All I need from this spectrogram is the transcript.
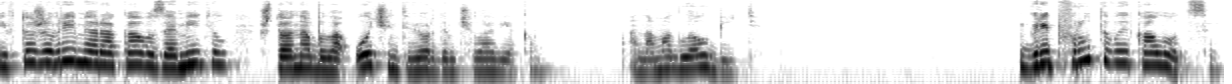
и в то же время Аракава заметил, что она была очень твердым человеком. Она могла убить. Грейпфрутовые колодцы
